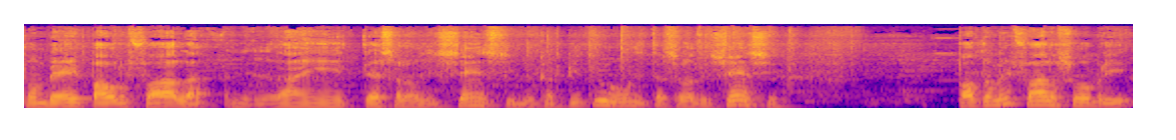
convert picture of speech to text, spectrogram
também Paulo fala lá em Tessalonicense, no capítulo 1 de Tessalonicense, Paulo também fala sobre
